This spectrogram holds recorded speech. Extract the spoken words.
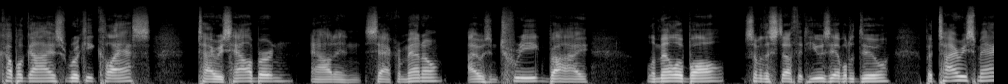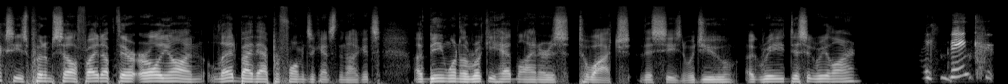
couple guys, rookie class. Tyrese Halliburton out in Sacramento. I was intrigued by LaMelo Ball, some of the stuff that he was able to do. But Tyrese Maxey has put himself right up there early on, led by that performance against the Nuggets, of being one of the rookie headliners to watch this season. Would you agree, disagree, Lauren? I think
